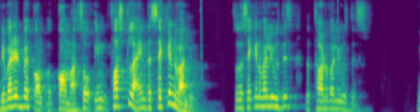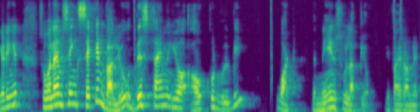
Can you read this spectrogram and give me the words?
divided by comma. So, in first line the second value. So, the second value is this, the third value is this. Getting it? So, when I am saying second value, this time your output will be what? The names will appear if I run it.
